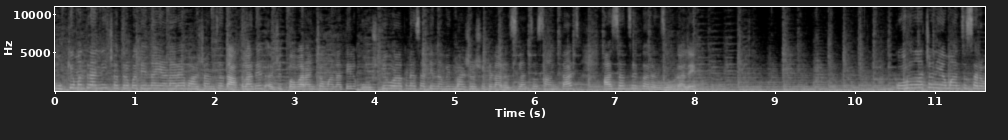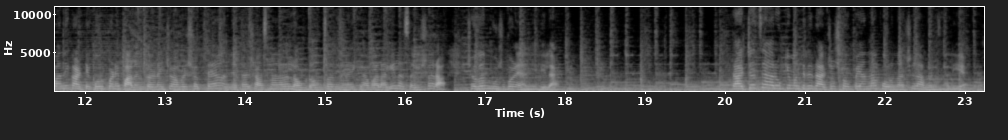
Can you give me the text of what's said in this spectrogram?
मुख्यमंत्र्यांनी छत्रपतींना येणाऱ्या भाषांचा दाखला देत अजित पवारांच्या मनातील गोष्टी ओळखण्यासाठी नवीन भाषा शिकणार असल्याचं सांगताच हास्याचे करंजे उडाले. कोरोनाच्या नियमांचं सर्वांनी काटेकोरपणे पालन करण्याची आवश्यकता आहे. अन्यथा शासनाला लॉकडाऊनचा निर्णय घ्यावा लागेल असा इशारा छगन भुजबळ यांनी दिला राज्याचे आरोग्यमंत्री राजेश टोपे यांना कोरोनाची लागण झाली आहे.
